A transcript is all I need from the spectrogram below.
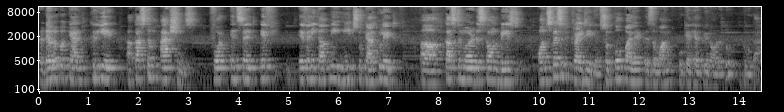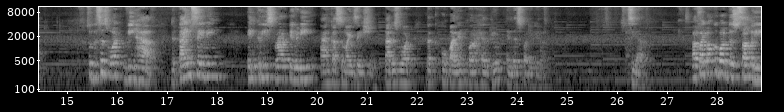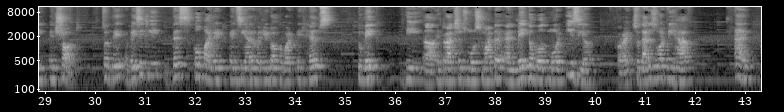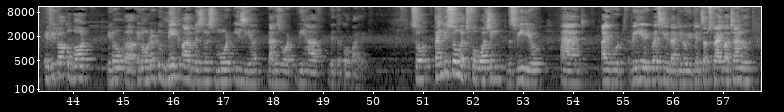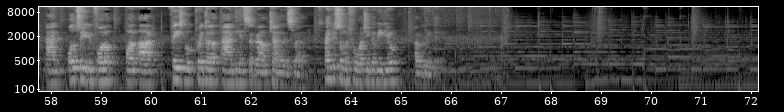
a developer can create a custom actions for instance if if any company needs to calculate uh, customer discount based on specific criteria. So Copilot is the one who can help you in order to do that. So this is what we have, the time saving, increased productivity and customization. That is what the Copilot to help you in this particular CRM. Now if I talk about the summary in short, so they basically this Copilot in CRM when you talk about it helps to make the uh, interactions more smarter and make the work more easier. All right so that is what we have. And if you talk about you know uh, in order to make our business more easier that is what we have with the copilot. So thank you so much for watching this video and i would really request you that you know you can subscribe our channel and also you can follow on our facebook twitter and the instagram channel as well. Thank you so much for watching the video. Have a great day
